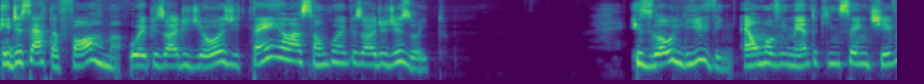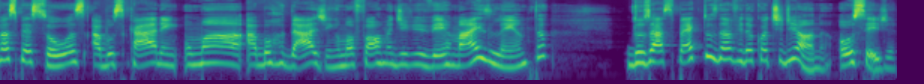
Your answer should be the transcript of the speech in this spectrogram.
E de certa forma, o episódio de hoje tem relação com o episódio 18. Slow Living é um movimento que incentiva as pessoas a buscarem uma abordagem, uma forma de viver mais lenta dos aspectos da vida cotidiana, ou seja,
